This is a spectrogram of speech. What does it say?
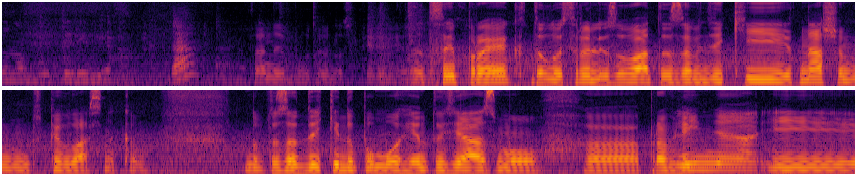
У нас будет перевес. Та не буде у нас перевірки. Цей проект вдалося реалізувати завдяки нашим співвласникам. Тобто завдяки допомоги ентузіазму е, правління і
